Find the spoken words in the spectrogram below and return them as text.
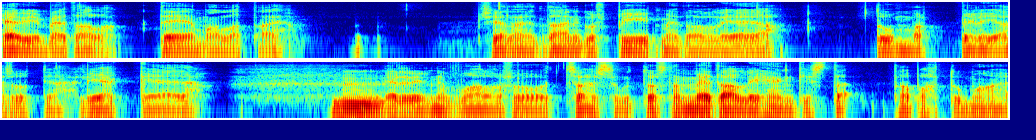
heavy metal teemalla tai siellä on jotain niin kuin speed metallia ja tummat peliasut ja liekkejä ja hmm. erillinen valoshow, että saisi tuosta metallihenkistä tapahtumaa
